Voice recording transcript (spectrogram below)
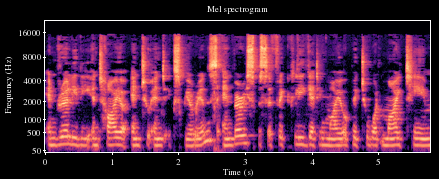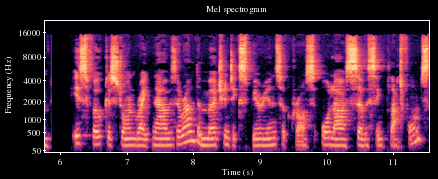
And really, the entire end to end experience, and very specifically getting myopic to what my team is focused on right now is around the merchant experience across all our servicing platforms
